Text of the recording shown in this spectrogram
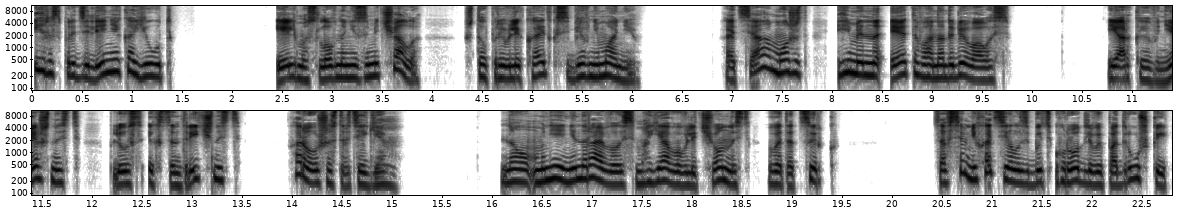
и распределение кают». Эльма словно не замечала, что привлекает к себе внимание. Хотя, может, именно этого она добивалась. Яркая внешность плюс эксцентричность — хорошая стратегия. Но мне не нравилась моя вовлеченность в этот цирк. Совсем не хотелось быть уродливой подружкой,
